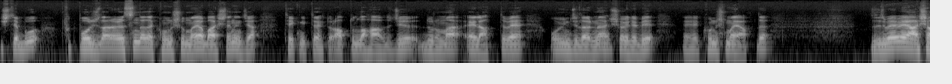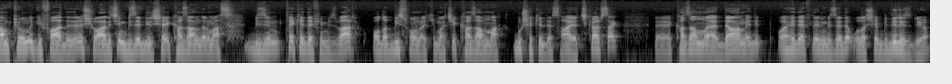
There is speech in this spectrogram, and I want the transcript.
İşte bu futbolcular arasında da konuşulmaya başlanınca teknik direktör Abdullah Avcı duruma el attı ve oyuncularına şöyle bir e, konuşma yaptı. Zirve veya şampiyonluk ifadeleri şu an için bize bir şey kazandırmaz. Bizim tek hedefimiz var. O da bir sonraki maçı kazanmak. Bu şekilde sahaya çıkarsak e, kazanmaya devam edip o hedeflerimize de ulaşabiliriz diyor.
